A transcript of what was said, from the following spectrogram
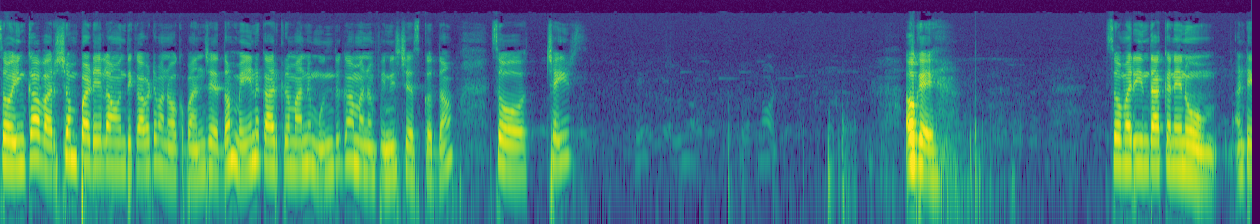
సో ఇంకా వర్షం పడేలా ఉంది కాబట్టి మనం ఒక పని చేద్దాం. మెయిన్ కార్యక్రమాన్ని ముందుగా మనం ఫినిష్ చేసుకొద్దాం. So cheers. ఓకే సో మరి ఇందాక నేను అంటే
